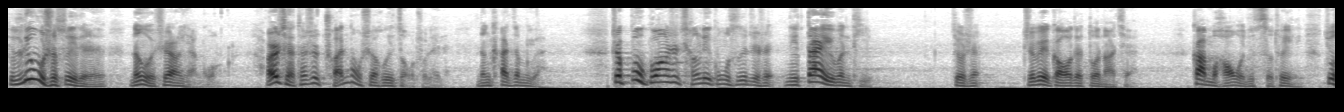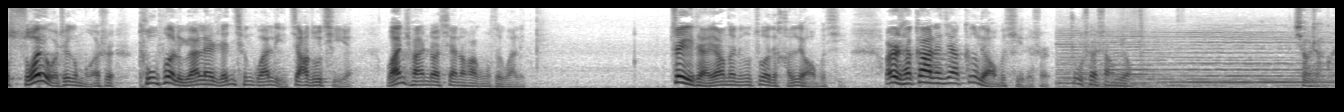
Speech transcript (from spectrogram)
就六十岁的人能有这样眼光，而且他是传统社会走出来的，能看这么远。这不光是成立公司这事，你待遇问题，就是职位高的多拿钱，干不好我就辞退你。就所有这个模式突破了原来人情管理、家族企业，完全按照现代化公司管理。这一点杨德宁做的很了不起，而且他干了一件更了不起的事：注册商标。肖掌柜，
